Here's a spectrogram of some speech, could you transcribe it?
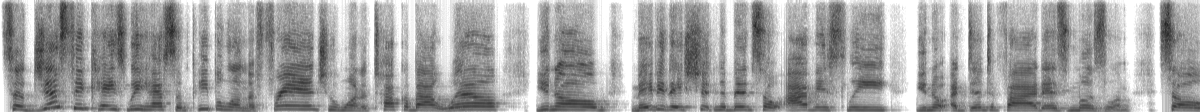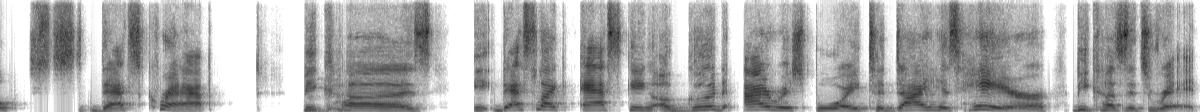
so just in case we have some people on the fringe who want to talk about, well, you know, maybe they shouldn't have been so obviously, you know, identified as Muslim. So that's crap mm-hmm. because it- that's like asking a good Irish boy to dye his hair because it's red.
